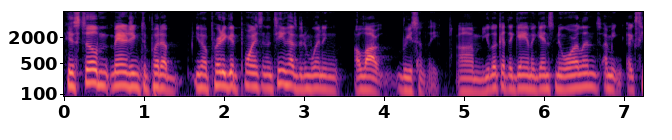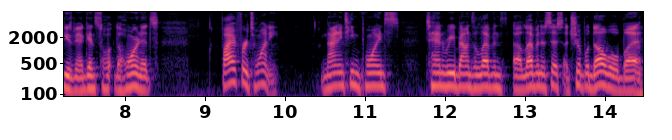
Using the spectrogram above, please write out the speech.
he's still managing to put up you know pretty good points, and the team has been winning a lot recently. Um, you look at the game against New Orleans. I mean, excuse me, against the Hornets, five for twenty. 19 points, 10 rebounds, 11, 11 assists, a triple double, but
